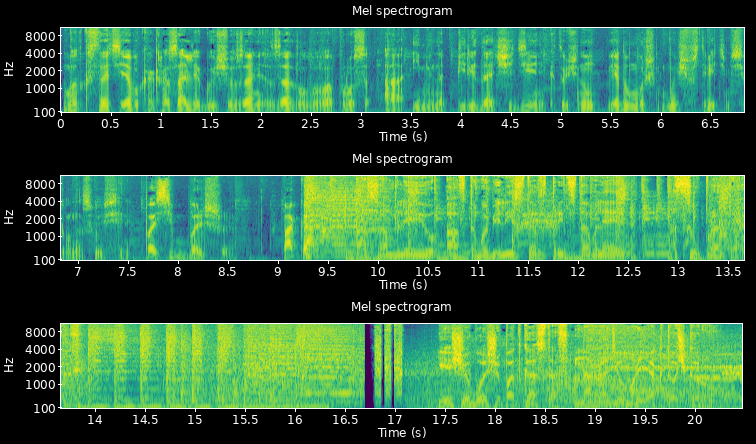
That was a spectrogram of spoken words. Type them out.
Вот, кстати, я бы как раз Олегу еще задал бы вопрос о именно передаче денег. Это очень, ну, я думаю, мы еще встретимся у нас в эфире. Спасибо большое. Пока. Ассамблею автомобилистов представляет Супротек. Еще больше подкастов на радиомаяк.ру.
